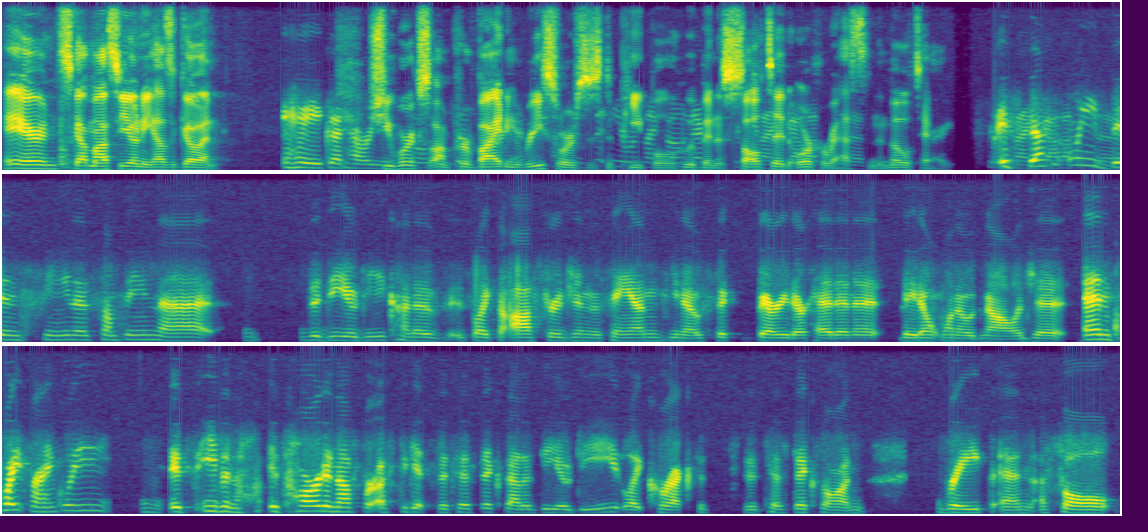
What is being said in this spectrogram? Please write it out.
Hey, Erin. Scott Maucione. How's it going? Hey, good. How are you? She works on providing resources to people who have been assaulted or harassed in the military. It's definitely been seen as something that the DoD kind of is like the ostrich in the sand, you know, stick bury their head in it. They don't want to acknowledge it. And quite frankly, it's even it's hard enough for us to get statistics out of DoD, like correct statistics on rape and assault.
